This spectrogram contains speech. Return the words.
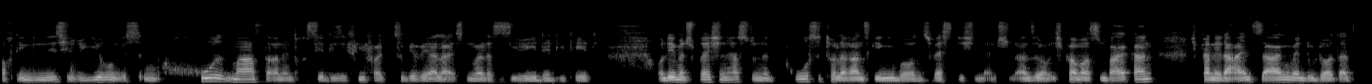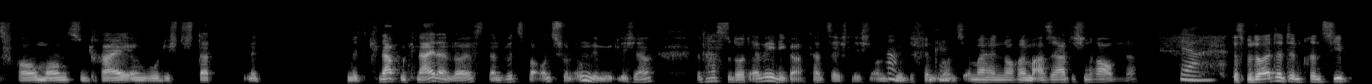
auch die indonesische Regierung ist in hohem Maß daran interessiert, diese Vielfalt zu gewährleisten, weil das ist ihre Identität. Und dementsprechend hast du eine große Toleranz gegenüber uns westlichen Menschen. Also ich komme aus dem Balkan. Ich kann dir da eins sagen, wenn du dort als Frau morgens um drei irgendwo durch die Stadt mit mit knappen Kleidern läufst, dann wird es bei uns schon ungemütlicher. Das hast du dort eher weniger tatsächlich. Und ah, wir befinden okay. uns immerhin noch im asiatischen Raum. Ne? Ja. Das bedeutet im Prinzip,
